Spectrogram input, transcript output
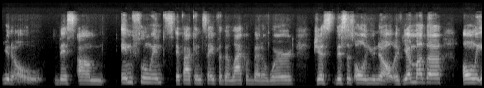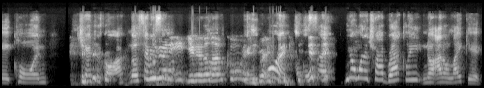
you know this um influence if i can say for the lack of a better word just this is all you know if your mother only ate corn chances are, no, seriously, you're gonna, eat, you're gonna love corn. Right? corn. it's like don't want to try broccoli. No, I don't like it.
